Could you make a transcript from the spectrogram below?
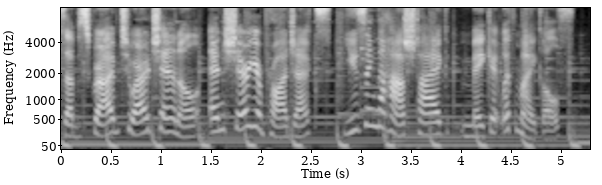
Subscribe to our channel and share your projects using the hashtag MakeItWithMichaels.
